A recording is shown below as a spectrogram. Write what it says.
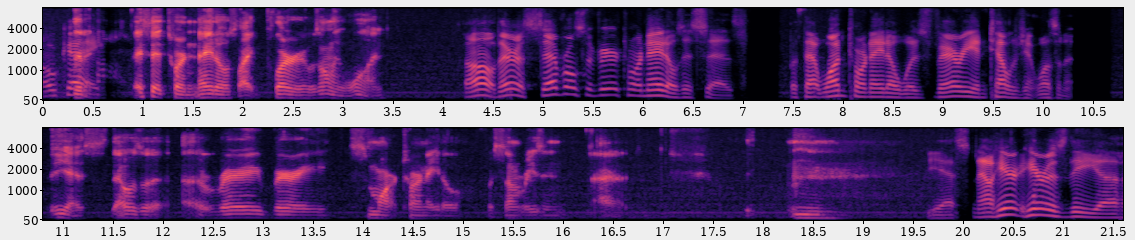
Okay. they said tornadoes like plural. It was only one. Oh, there are several severe tornadoes, it says. But that one tornado was very intelligent, wasn't it? Yes, that was a, a very, very smart tornado for some reason. I, Mm, Yes. Now here here is the uh,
